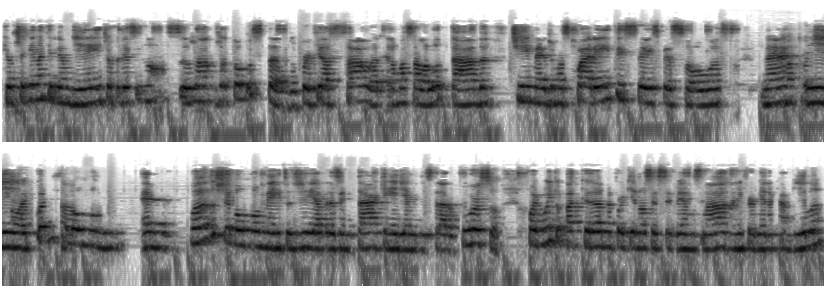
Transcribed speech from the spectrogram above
que eu cheguei naquele ambiente, eu falei assim, nossa, eu já já estou gostando, porque a sala era uma sala lotada, tinha em média umas 46 pessoas, né? E quando chegou o momento, é, quando chegou o momento de apresentar quem iria ministrar o curso, foi muito bacana, porque nós recebemos lá a enfermeira Camila.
